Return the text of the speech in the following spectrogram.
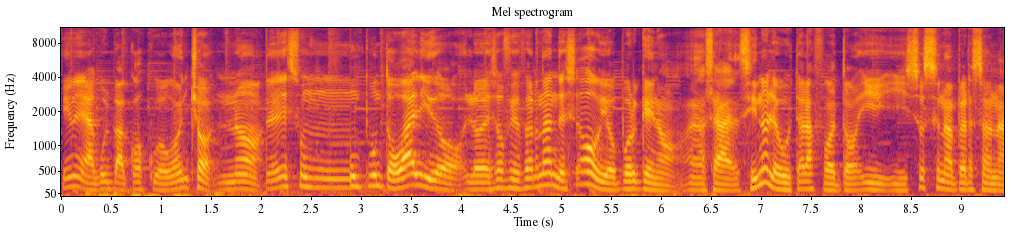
¿Tiene la culpa Coscu o Goncho? No. ¿Es un, punto válido lo de Sofía Fernández? Obvio, ¿por qué no? O sea, si no le gusta la foto y, y sos una persona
